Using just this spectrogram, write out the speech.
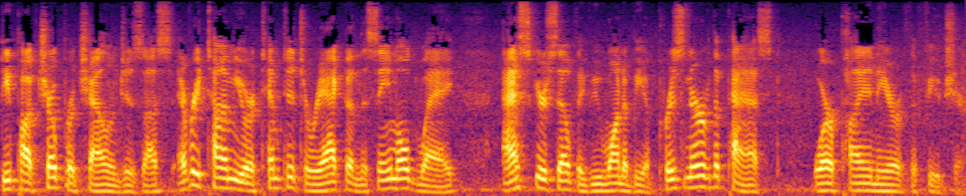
Deepak Chopra challenges us every time you are tempted to react in the same old way, ask yourself if you want to be a prisoner of the past or a pioneer of the future.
